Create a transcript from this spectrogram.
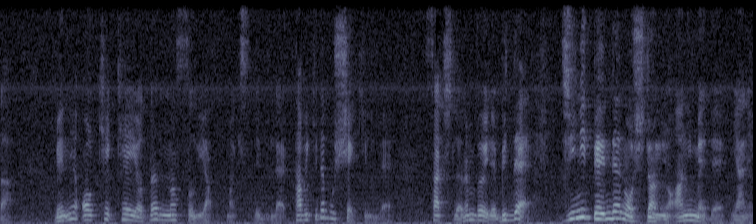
da beni o KKO'da nasıl yapmak istediler? Tabii ki de bu şekilde. Saçlarım böyle. Bir de Cini benden hoşlanıyor animede. Yani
